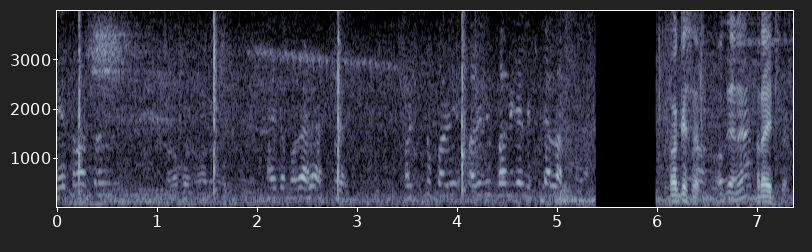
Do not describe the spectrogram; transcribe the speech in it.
ఏ సంవత్సరం? అయితే మొదలు. ఫస్ట్ పది పది నిమిషాలకి వెళ్ళి ఓకే సార్. ఓకేనా? Right sir.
